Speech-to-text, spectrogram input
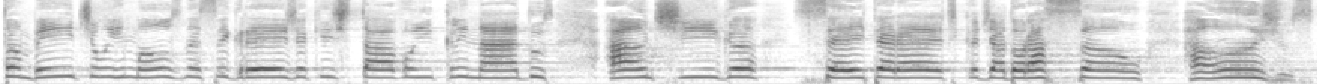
Também tinham irmãos nessa igreja que estavam inclinados à antiga seita herética de adoração a anjos,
